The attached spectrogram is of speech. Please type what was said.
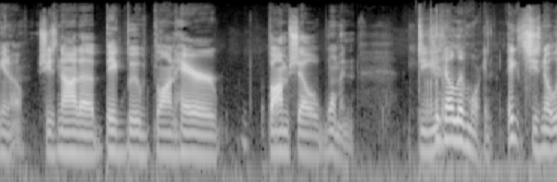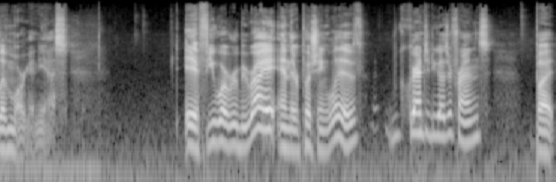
You know, she's not a big boobed blonde hair bombshell woman. Do you She's no Liv Morgan. She's no Liv Morgan, yes. If you are Ruby Riot and they're pushing Liv, granted you guys are friends, but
